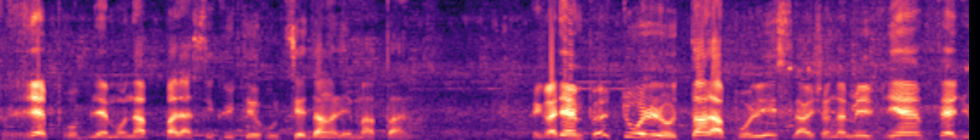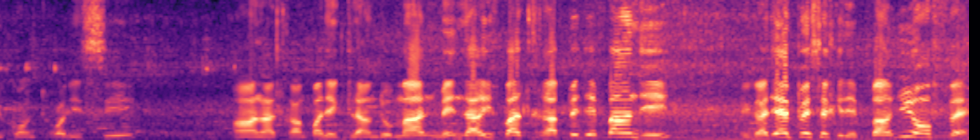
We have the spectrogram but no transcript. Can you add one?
vrais problèmes. On n'a pas la sécurité routière dans les MAPAN. Regardez un peu, tout le temps, la police, la gendarmerie vient faire du contrôle ici en attrapant des clandomanes, mais ils n'arrivent pas à attraper des bandits. Regardez un peu ce que les bandits ont fait.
